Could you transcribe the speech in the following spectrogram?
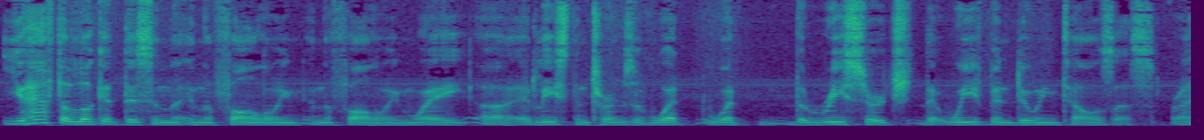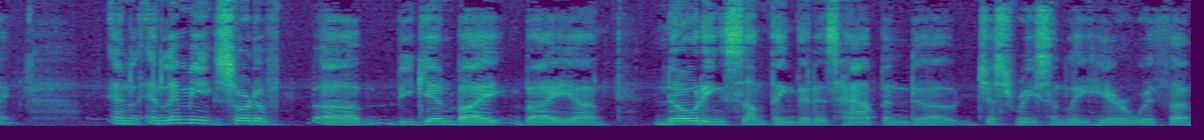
You have to look at this in the in the following in the following way, uh, at least in terms of what what the research that we've been doing tells us, right? And and let me sort of uh, begin by by uh, noting something that has happened uh, just recently here with uh,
